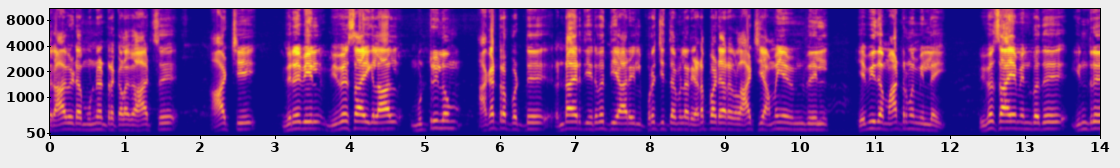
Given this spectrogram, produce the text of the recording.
திராவிட முன்னேற்ற கழக ஆட்சி ஆட்சி விரைவில் விவசாயிகளால் முற்றிலும் அகற்றப்பட்டு ரெண்டாயிரத்தி இருபத்தி ஆறில் புரட்சி தமிழர் எடப்பாடி அவர்கள் ஆட்சி அமையும் என்பதில் எவ்வித மாற்றமும் இல்லை. விவசாயம் என்பது இன்று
